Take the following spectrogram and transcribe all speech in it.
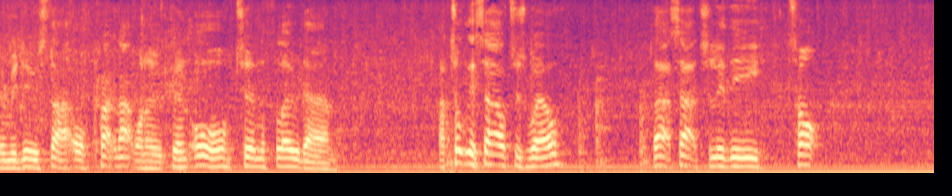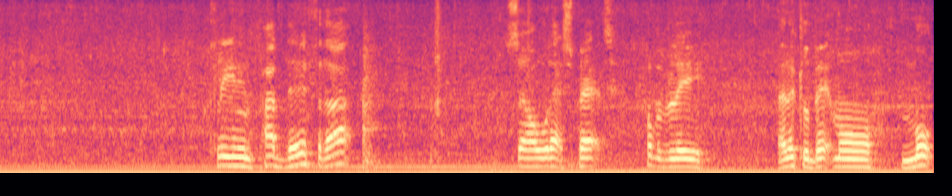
And reduce that or crack that one open or turn the flow down. I took this out as well. That's actually the top cleaning pad there for that. So I would expect probably a little bit more muck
